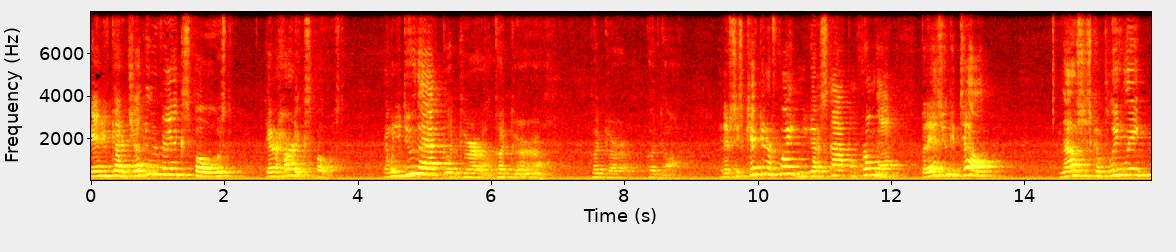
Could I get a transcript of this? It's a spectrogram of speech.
and you've got a jugular vein exposed, and a heart exposed. And when you do that, good girl, good girl, good girl, good dog. And if she's kicking or fighting, you've got to stop them from that. But as you can tell, now she's completely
